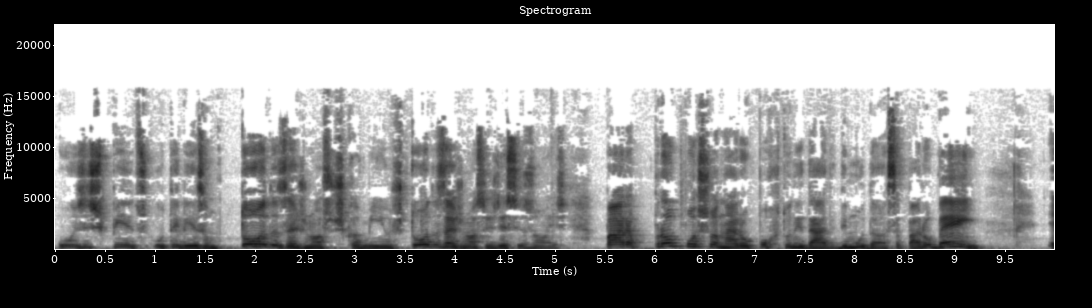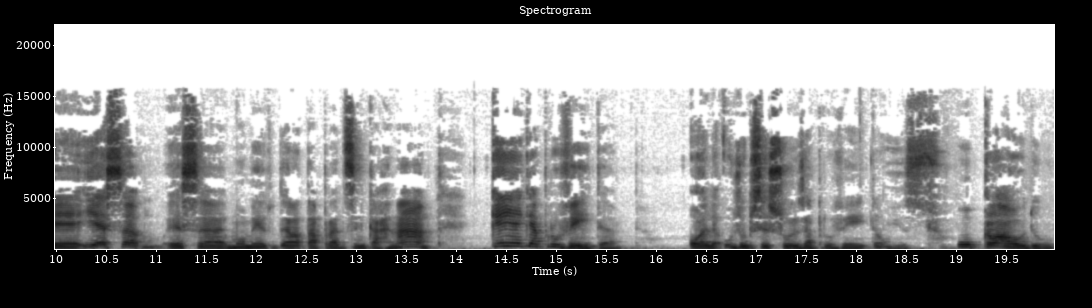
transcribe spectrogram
os espíritos utilizam todos os nossos caminhos, todas as nossas decisões para proporcionar oportunidade de mudança para o bem, é, e essa, esse momento dela tá para desencarnar, quem é que aproveita? Olha, os obsessores aproveitam. Isso. O Cláudio,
